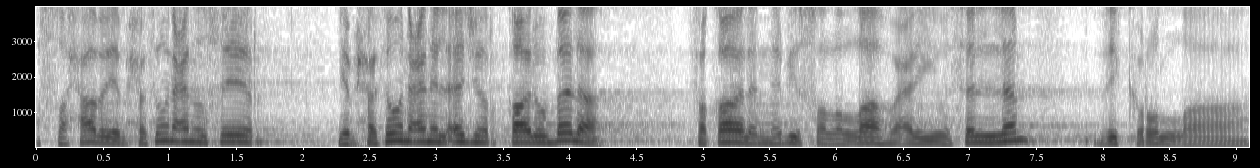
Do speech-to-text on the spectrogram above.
الصحابة يبحثون عن الخير يبحثون عن الأجر قالوا بلى. فقال النبي صلى الله عليه وسلم ذكر الله.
